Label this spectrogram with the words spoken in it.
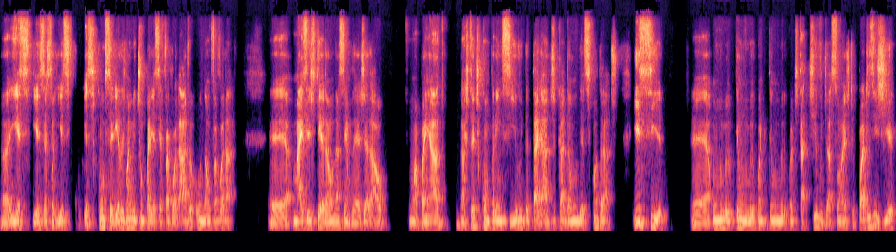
Uh, e, esse, e, esse, e esse, esses conselheiros vão emitir um parecer favorável ou não favorável. É, mas eles terão na Assembleia Geral um apanhado bastante compreensivo e detalhado de cada um desses contratos. E se é, um número tem um número tem um número quantitativo de ações que pode exigir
